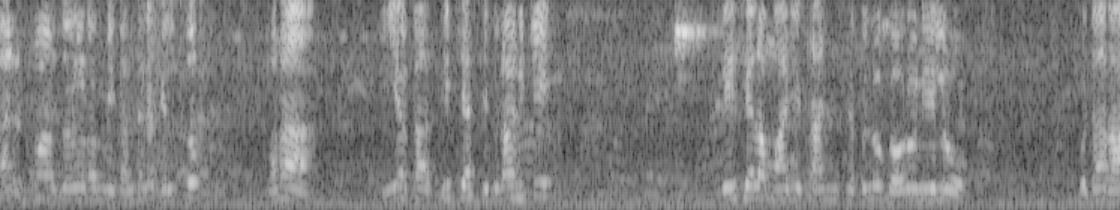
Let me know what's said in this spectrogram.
కార్యక్రమాలు జరగడం మీకు అందరికీ తెలుసు. మన ఈ యొక్క దీక్షా శిబిరానికి శ్రీశైలం మాజీ శాసనసభ్యులు గౌరవనీయులు బుడ్డా రా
